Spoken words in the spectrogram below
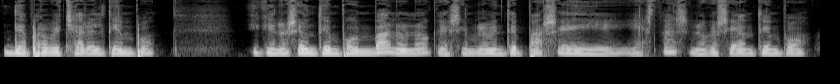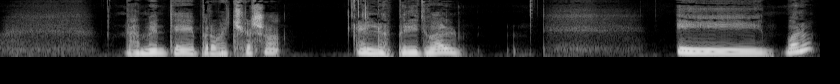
de aprovechar el tiempo y que no sea un tiempo en vano, ¿no? Que simplemente pase y ya está, sino que sea un tiempo realmente provechoso en lo espiritual. Y bueno,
